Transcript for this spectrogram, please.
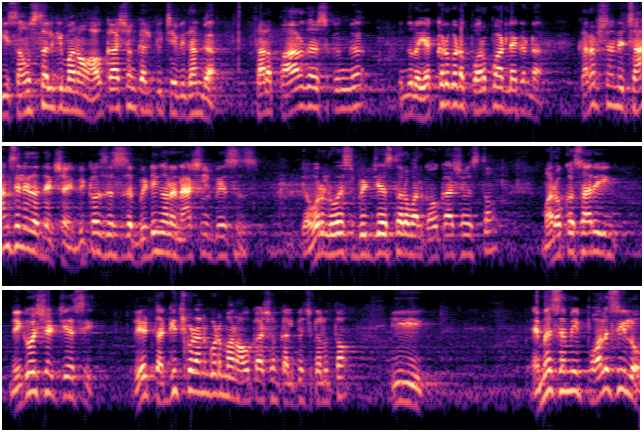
ఈ సంస్థలకి మనం అవకాశం కల్పించే విధంగా చాలా పారదర్శకంగా ఇందులో ఎక్కడ కూడా పొరపాటు లేకుండా కరప్షన్ అనే ఛాన్సే లేదు అధ్యక్ష because this is a bidding on a national basis ఎవరు లోయెస్ట్ బిడ్ చేస్తారో వాళ్ళకి అవకాశం ఇస్తాం. మరొకసారి నెగోషియేట్ చేసి రేట్ తగ్గించుకోవడానికి కూడా మనం అవకాశం కల్పించగలుగుతాం. ఈ ఎంఎస్ఎంఈ పాలసీలో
